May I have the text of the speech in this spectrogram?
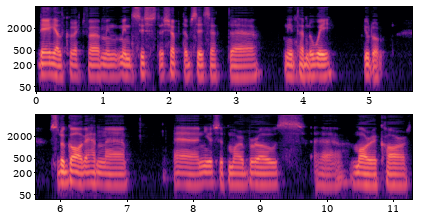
det är helt korrekt för min, min syster köpte precis ett eh, Nintendo Wii. Gjorde hon. Så då gav jag henne eh, New Super Mario Bros, eh, Mario Kart,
